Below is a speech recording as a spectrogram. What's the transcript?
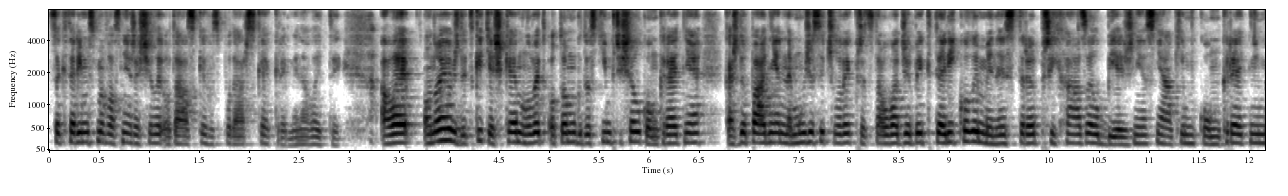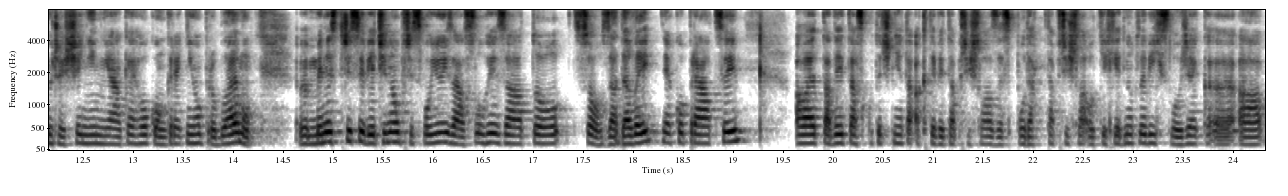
se kterým jsme vlastně řešili otázky hospodářské kriminality. Ale ono je vždycky těžké mluvit o tom, kdo s tím přišel konkrétně. Každopádně nemůže si člověk představovat, že by kterýkoliv ministr přicházel běžně s nějakým konkrétním řešením nějakého konkrétního problému. Ministři si většinou přisvojují zásluhy za to, co zadali jako práci, ale tady ta skutečně ta aktivita přišla ze spoda. Ta přišla od těch jednotlivých složek eh, a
